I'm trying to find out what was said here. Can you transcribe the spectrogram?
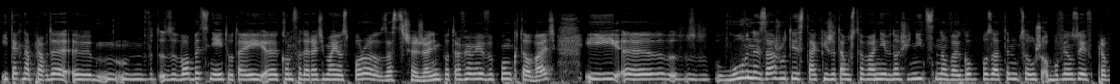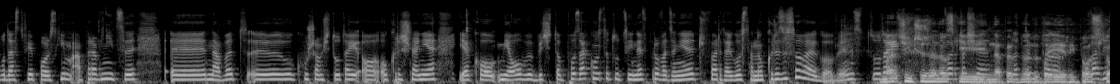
i tak naprawdę y, wobec niej tutaj y, konfederaci mają sporo zastrzeżeń, potrafią je wypunktować i z- główny zarzut jest taki, że ta ustawa nie wnosi nic nowego poza tym, co już obowiązuje w prawodawstwie polskim, a prawnicy y, nawet kuszą się tutaj o określenie, jako miałoby być to pozakonstytucyjne wprowadzenie czwartego stanu kryzysowego, więc tutaj Marcin Krzyżanowski na pewno tutaj po- ripostą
